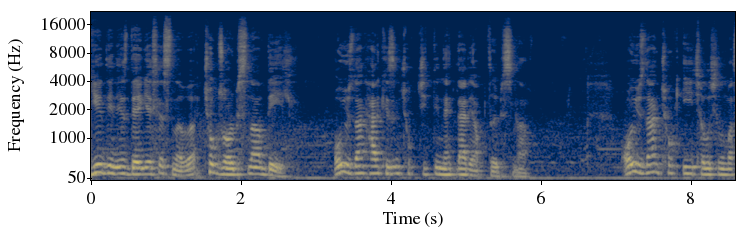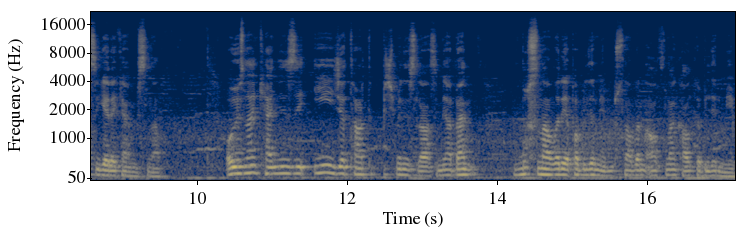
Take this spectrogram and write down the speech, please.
girdiğiniz DGS sınavı çok zor bir sınav değil. O yüzden herkesin çok ciddi netler yaptığı bir sınav. O yüzden çok iyi çalışılması gereken bir sınav. O yüzden kendinizi iyice tartıp biçmeniz lazım. Ya ben bu sınavları yapabilir miyim? Bu sınavların altından kalkabilir miyim?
